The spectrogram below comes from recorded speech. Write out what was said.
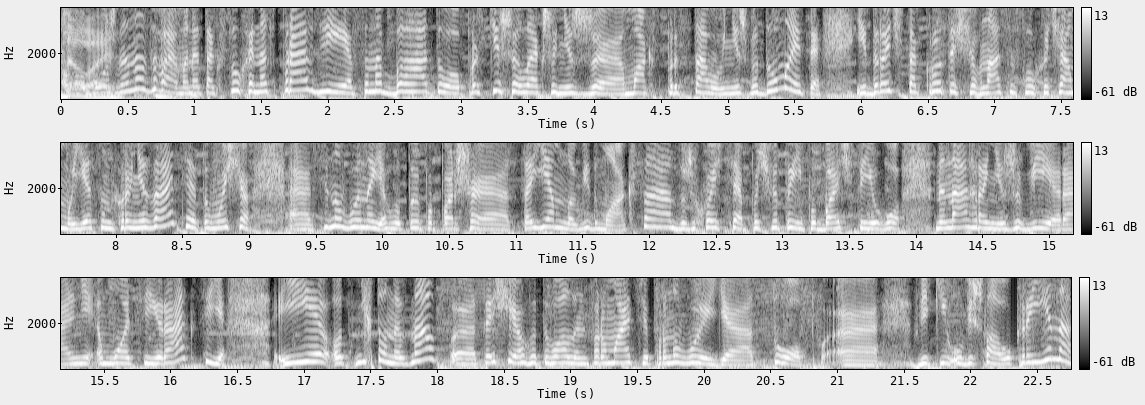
О, Давай. Боже, не називай мене так. Слухай, насправді все набагато простіше і легше, ніж е, Макс представив, ніж ви думаєте. І до речі, так круто, що в нас із слухачами є синхронізація, тому що е, всі новини я готую, по-перше, таємно від Макса. Дуже хочеться почути і побачити його ненаграні живі реальні емоції і реакції. І от ніхто не знав е, те, що я готувала інформацію про новий е, топ, е, в який увійшла Україна.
